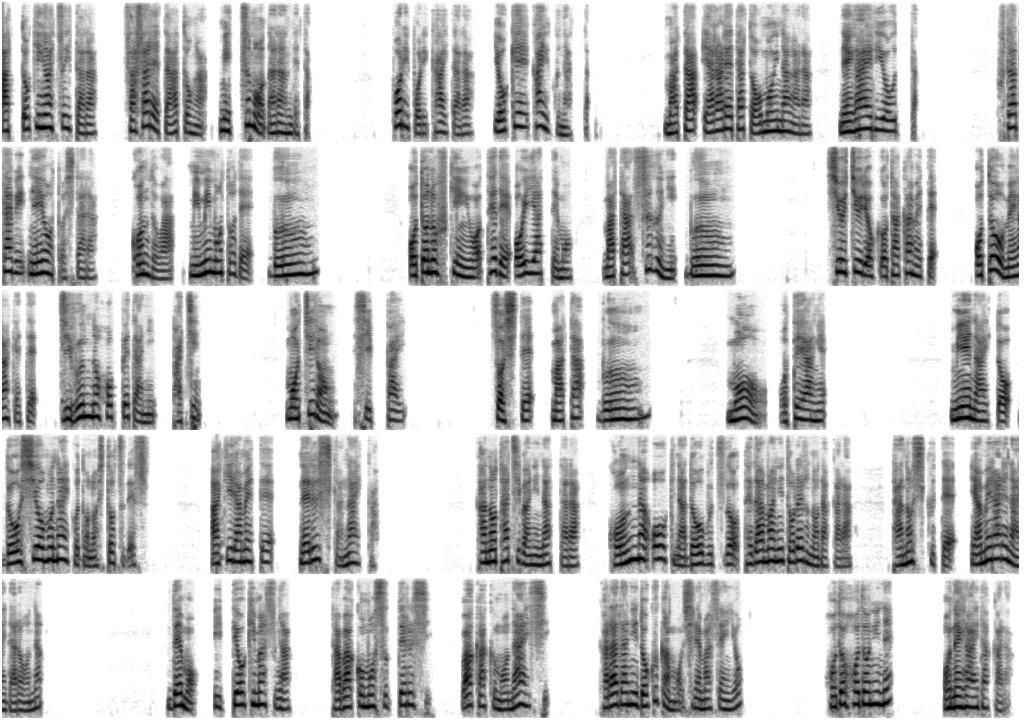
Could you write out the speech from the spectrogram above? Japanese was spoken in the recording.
あっと気がついたら刺された跡が三つも並んでた。ポリポリ書いたら余計かゆくなった。またやられたと思いながら寝返りを打った。再び寝ようとしたら、今度は耳元でブーン。音の付近を手で追いやっても、またすぐにブーン。集中力を高めて、音をめがけて自分のほっぺたにパチン。もちろん失敗。そしてまたブーン。もうお手上げ。見えないとどうしようもないことの一つです。諦めて寝るしかないか。蚊の立場になったら、こんな大きな動物を手玉に取れるのだから、楽しくてやめられないだろうな。でも言っておきますが、タバコも吸ってるし、若くもないし、体に毒かもしれませんよ。ほどほどにね、お願いだから。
